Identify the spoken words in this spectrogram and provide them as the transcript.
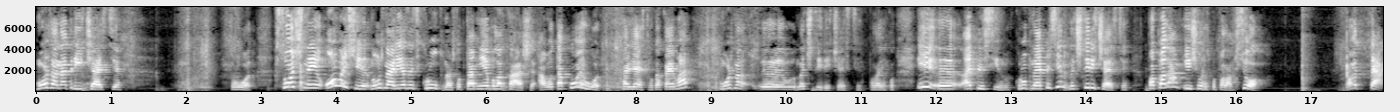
Можно на три части. Вот. Сочные овощи нужно резать крупно, чтобы там не было каши. А вот такое вот хозяйство, как айва, можно э, на четыре части, половинку. И э, апельсин, крупный апельсин на четыре части. Пополам и еще раз пополам. Все. Вот так.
